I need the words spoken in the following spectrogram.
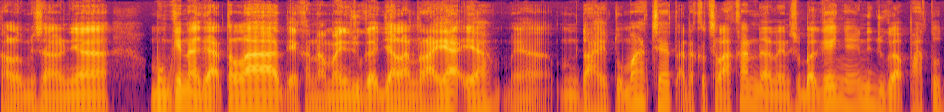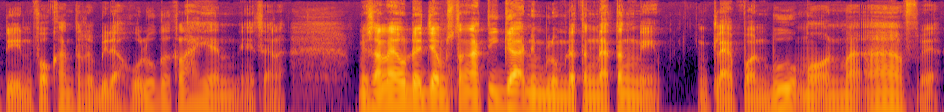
Kalau misalnya mungkin agak telat ya karena namanya juga jalan raya ya, ya entah itu macet, ada kecelakaan dan lain sebagainya, ini juga patut diinfokan terlebih dahulu ke klien. Ya, misalnya. misalnya udah jam setengah tiga nih belum datang-datang nih, telepon Bu mohon maaf ya,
